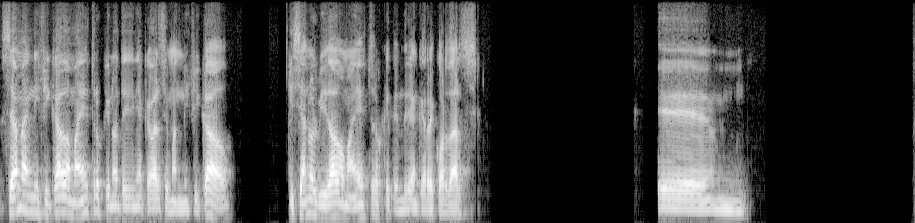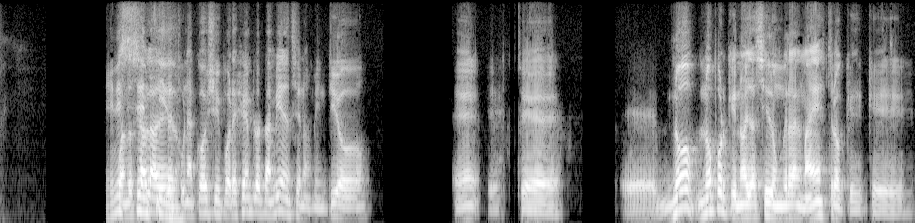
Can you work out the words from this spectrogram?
se ha magnificado a maestros que no tenían que haberse magnificado y se han olvidado a maestros que tendrían que recordarse. Eh, cuando se habla de Funakoshi, por ejemplo, también se nos mintió. Eh, este, no, no porque no haya sido un gran maestro, que, que,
